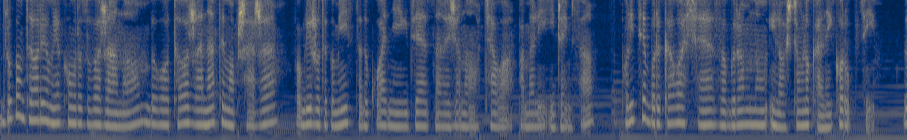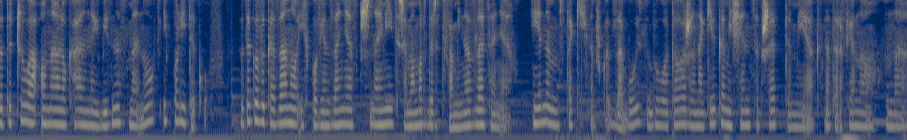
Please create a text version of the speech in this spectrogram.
Drugą teorią, jaką rozważano, było to, że na tym obszarze, w pobliżu tego miejsca dokładniej, gdzie znaleziono ciała Pameli i Jamesa, policja borykała się z ogromną ilością lokalnej korupcji. Dotyczyła ona lokalnych biznesmenów i polityków. Do tego wykazano ich powiązania z przynajmniej trzema morderstwami na zlecenie. Jednym z takich na przykład zabójstw było to, że na kilka miesięcy przed tym, jak natrafiono na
